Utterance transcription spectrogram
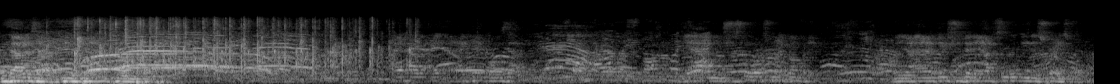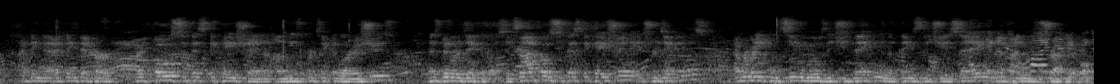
Without a doubt. I think it's for her. Yeah, I she still works for my company. I I think she's been absolutely disgraceful. I think that I think that her her faux sophistication on these particular issues has been ridiculous. It's not faux sophistication; it's ridiculous. Everybody can see the moves that she's making and the things that she's saying, and I find them disreputable.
